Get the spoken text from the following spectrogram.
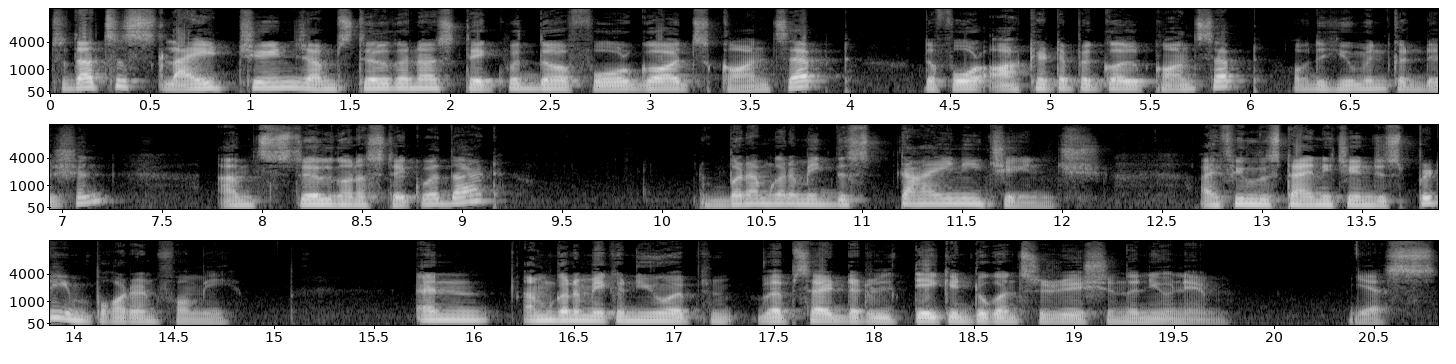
So that's a slight change. I'm still gonna stick with the Four Gods concept, the four archetypical concept of the human condition. I'm still gonna stick with that, but I'm gonna make this tiny change. I feel this tiny change is pretty important for me. And I'm gonna make a new web- website that will take into consideration the new name. Yes,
